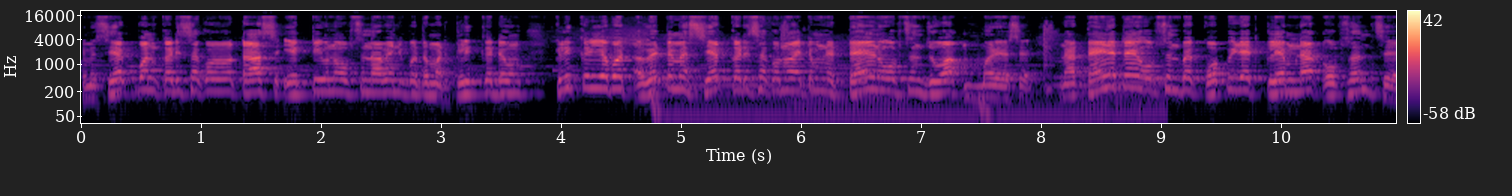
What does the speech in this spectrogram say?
તમે ચેક પણ કરી શકો છો ટાસ્ક એક્ટિવનો ઓપ્શન આવે એની પર તમારે ક્લિક કરી દેવાનું. ક્લિક કર્યા બાદ હવે તમે ચેક કરી શકો છો, અહીં તમને ટ્રેન ઓપ્શન જોવા મળે છે. આ ત્રણ ટેન ઓપ્શન ભાઈ કોપીરાઇટ ક્લેમના ઓપ્શન છે.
